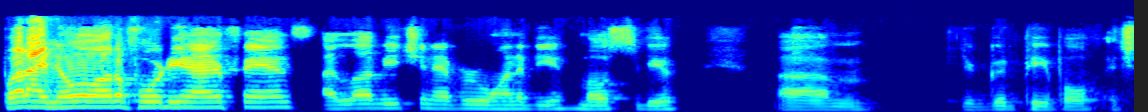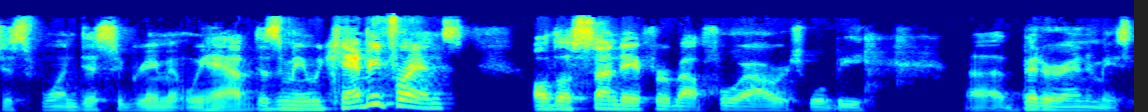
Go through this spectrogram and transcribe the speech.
But I know a lot of 49er fans. I love each and every one of you, most of you. Um, you're good people. It's just one disagreement we have. Doesn't mean we can't be friends. Although Sunday for about four hours we'll be uh, bitter enemies.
